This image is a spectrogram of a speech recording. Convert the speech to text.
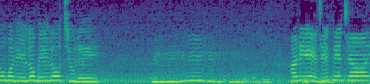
তোমার এলো মেলো চুলে। হারিয়ে যেতে চাই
